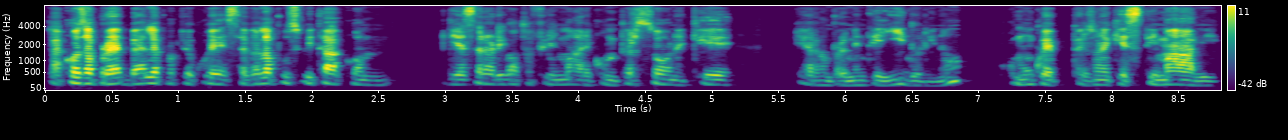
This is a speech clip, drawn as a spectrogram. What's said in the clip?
la cosa bella è proprio questa, avere la possibilità con, di essere arrivato a filmare con persone che erano probabilmente idoli, no? Comunque persone che stimavi,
